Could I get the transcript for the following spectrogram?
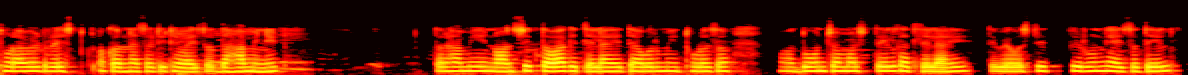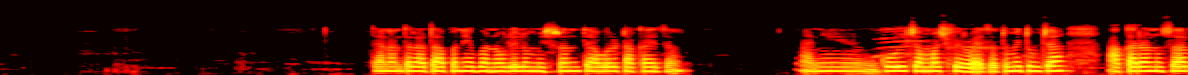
थोडा वेळ रेस्ट करण्यासाठी ठेवायचं दहा मिनिट तर हा मी नॉनस्टिक तवा घेतलेला आहे. त्यावर मी थोडंसं दोन चम्मच तेल घातलेलं आहे. ते व्यवस्थित फिरून घ्यायचं तेल. त्यानंतर आता आपण हे बनवलेलं मिश्रण त्यावर टाकायचं. आणि गोल चम्मच फिरवायचा. तुम्ही तुमच्या आकारानुसार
